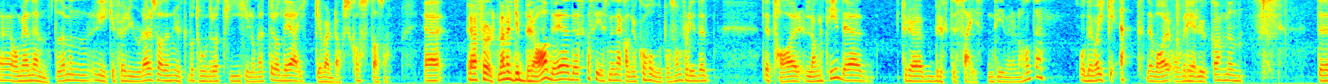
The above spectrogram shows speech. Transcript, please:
eh, om jeg nevnte det, men like før jul der så hadde jeg en uke på 210 km, og det er ikke hverdagskost, altså. Jeg, jeg følte meg veldig bra, det, det, skal sies, men jeg kan jo ikke holde på sånn, fordi det, det tar lang tid. Jeg tror jeg brukte 16 timer eller noe sånt, jeg. Og det var ikke ett, det var over hele uka. Men det,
